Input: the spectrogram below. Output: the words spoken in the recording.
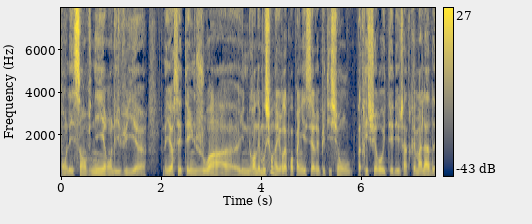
on les sent venir, on les vit. Euh. D'ailleurs, c'était une joie, euh, une grande émotion d'ailleurs d'accompagner ces répétitions où Patrice Chéreau était déjà très malade,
